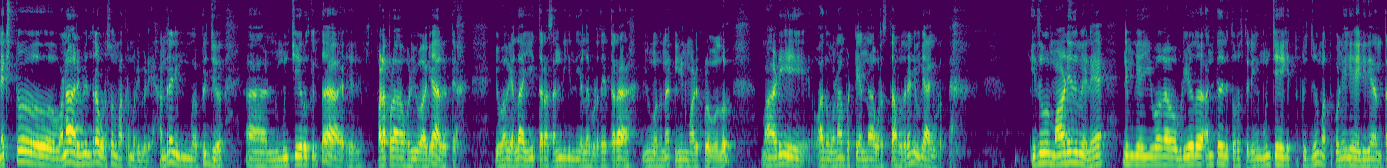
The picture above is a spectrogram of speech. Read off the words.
ನೆಕ್ಸ್ಟು ಒಣ ಅರಿವಿಂದ ಒರೆಸೋದು ಮಾತ್ರ ಮರಿಬೇಡಿ. ಅಂದರೆ ನಿಮ್ಮ ಫ್ರಿಜ್ ಮುಂಚೆ ಇರೋದಕ್ಕಿಂತ ಪಳಪಳ ಪಳ ಹೊಡೆಯುವ ಹಾಗೆ ಆಗುತ್ತೆ. ಇವಾಗ ಎಲ್ಲ ಈ ಥರ ಸಂದಿ ಗಿಂದಿ ಎಲ್ಲ ಬಿಡದೆ ಥರ ನೀವು ಅದನ್ನು ಕ್ಲೀನ್ ಮಾಡಿಕೊಳ್ಬೋದು. ಮಾಡಿ ಅದು ಒಣ ಬಟ್ಟೆಯಿಂದ ಒರೆಸ್ತಾ ಹೋದರೆ ನಿಮಗೆ ಆಗಿಬಿಡುತ್ತೆ. ಇದು ಮಾಡಿದ ಮೇಲೆ ನಿಮಗೆ ಇವಾಗ ವಿಡಿಯೋದ ಅಂತ್ಯದಲ್ಲಿ ತೋರಿಸ್ತೀನಿ, ಮುಂಚೆ ಹೇಗಿತ್ತು ಫ್ರಿಜ್ಜು ಮತ್ತು ಕೊನೆಗೆ ಹೇಗಿದೆ ಅಂತ.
